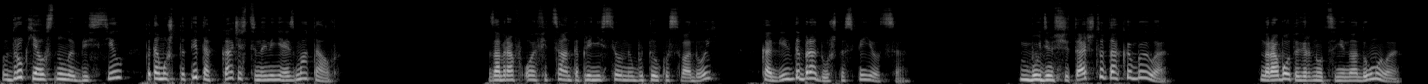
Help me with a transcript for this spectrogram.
Вдруг я уснула без сил, потому что ты так качественно меня измотал. Забрав у официанта принесенную бутылку с водой, Камиль добродушно смеется. Будем считать, что так и было. На работу вернуться не надумала.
